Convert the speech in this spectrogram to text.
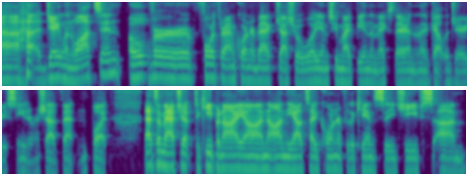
uh, Jaylen Watson over fourth round cornerback Joshua Williams, who might be in the mix there. And then they've got L'Jarius Sneed and Rashad Fenton. But that's a matchup to keep an eye on on the outside corner for the Kansas City Chiefs. Um,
